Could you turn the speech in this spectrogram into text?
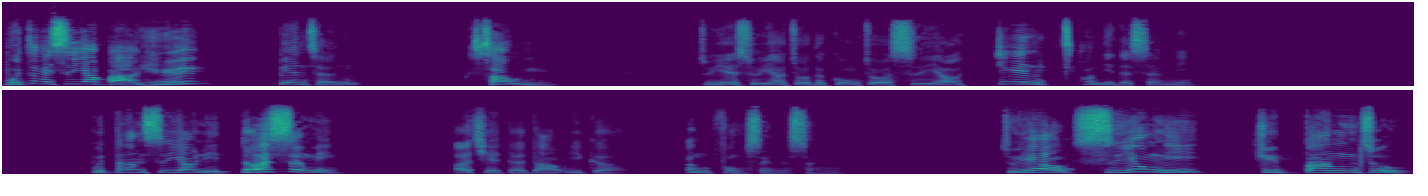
不再是要把鱼。变成烧鱼，主耶稣要做的工作是要建造你的生命，不但是要你得生命，而且得到一个更丰盛的生命。主要使用你去帮助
